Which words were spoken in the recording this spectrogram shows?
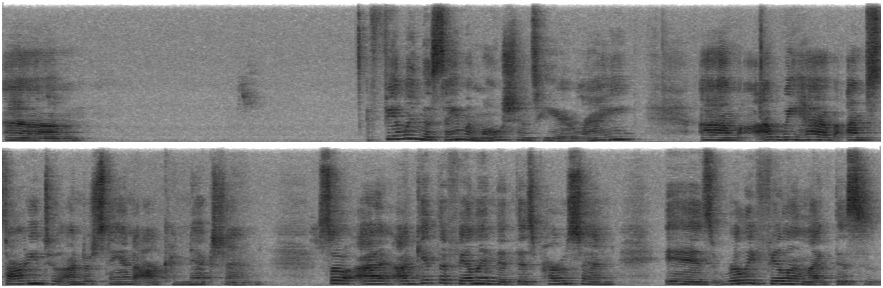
um, feeling the same emotions here, right? Um, I, we have, I'm starting to understand our connection so I, I get the feeling that this person is really feeling like this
